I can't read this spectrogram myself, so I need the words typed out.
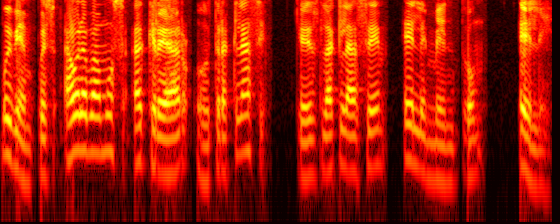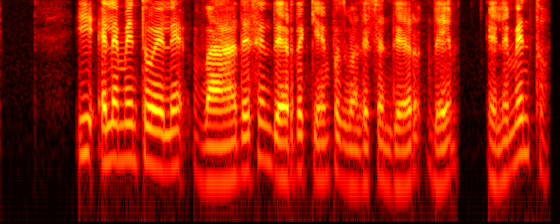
Muy bien, pues ahora vamos a crear otra clase, que es la clase elemento L. Y elemento L va a descender de quién? Pues va a descender de elemento.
